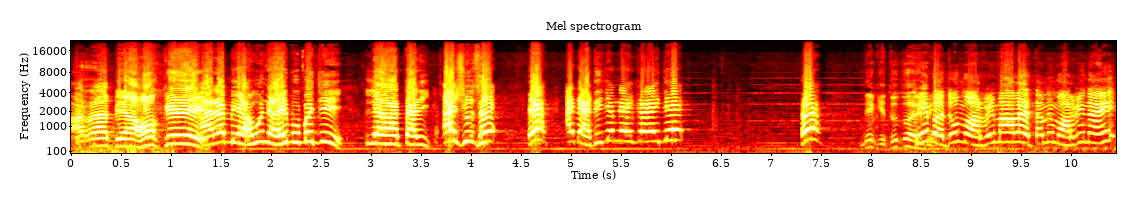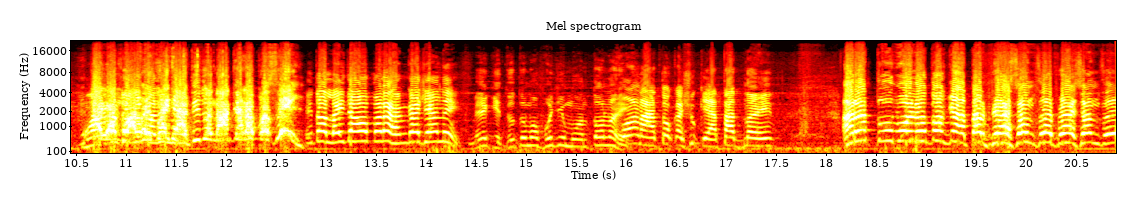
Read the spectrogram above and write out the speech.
અરે બેહો કે? અરે બેહું નહીં બુબજી. લે આ તારી. આ શું છે? હે? આ દાઢી જેમ નહીં કરાઈ દે હે? મેં કીધું તો એ હરીભાઈ. બધું મોરવીમાં આવે. તમે મોરવી નહીં? અરે બાપરે, કોઈ દાઢી તો ના કરે પછી. એ તો લઈ જાવ પડે હંગા છે નહીં. મેં કીધું તો મફુજી મોનતો નહીં. પણ આ તો કશું કહેતા જ નહીં. અરે તું બોલ્યો તો કે અત્યારે ફેશન છે ફેશન છે.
